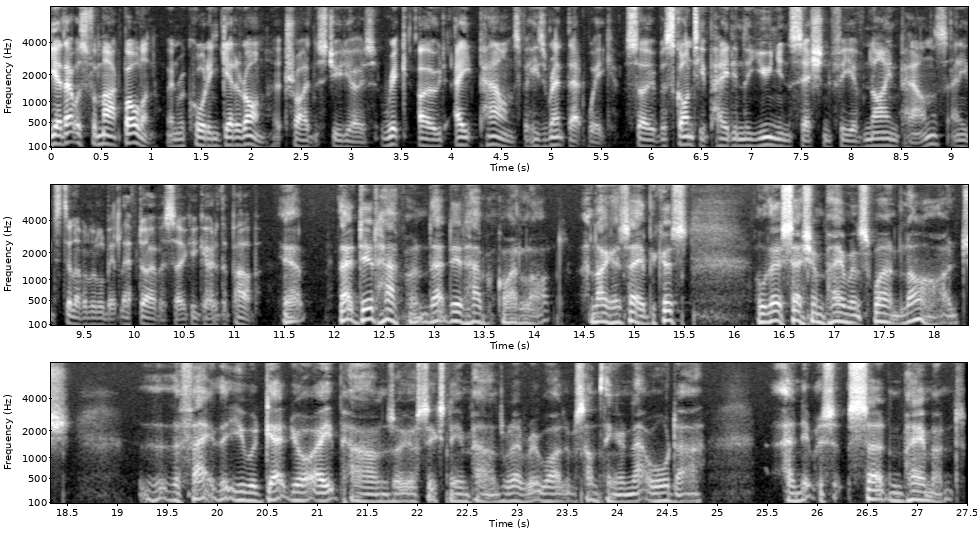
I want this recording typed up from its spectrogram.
Yeah, that was for Mark Bolan when recording Get It On at Trident Studios. Rick owed £8 for his rent that week, so Visconti paid him the union session fee of £9 and he'd still have a little bit left over so he could go to the pub. Yeah, that did happen. That did happen quite a lot. And like I say, because although session payments weren't large, the, fact that you would get your eight pounds or your sixteen pounds, whatever it was, it was something in that order, and it was certain payment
